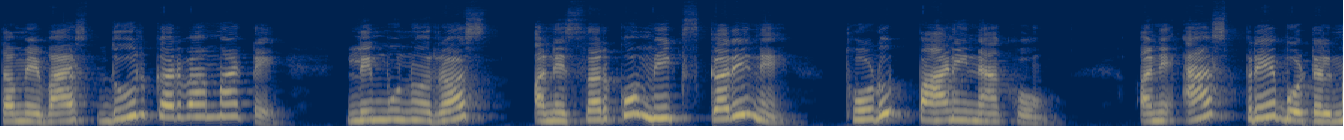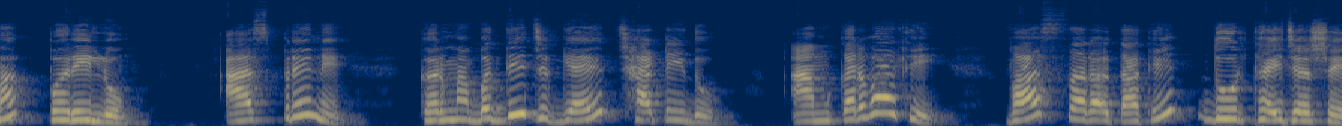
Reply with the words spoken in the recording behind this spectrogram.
તમે વાસ દૂર કરવા માટે લીંબુનો રસ અને સરકો મિક્સ કરીને થોડું પાણી નાખો અને આ સ્પ્રે બોટલમાં ભરી લો. આ સ્પ્રેને ઘરમાં બધી જગ્યાએ છાંટી દો. આમ કરવાથી વાસ સરળતાથી દૂર થઈ જશે.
